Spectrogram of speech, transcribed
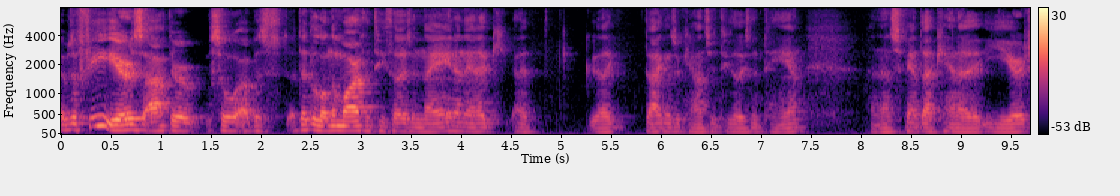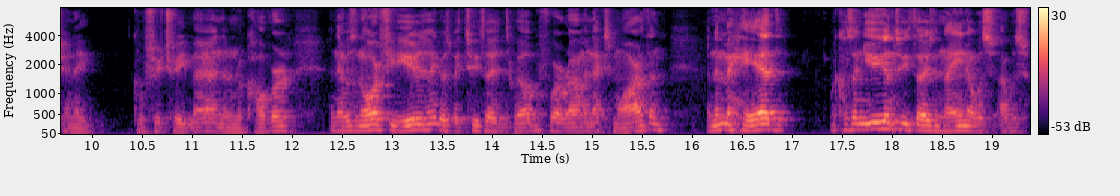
it was a few years after. So I was I did the London Marathon in two thousand nine, and then I I, I diagnosed with cancer in two thousand ten, and I spent that kind of year trying to go through treatment and then recovering. And there was another few years, I think it was about 2012 before I ran my next marathon. And in my head, because I knew in 2009 I was I was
